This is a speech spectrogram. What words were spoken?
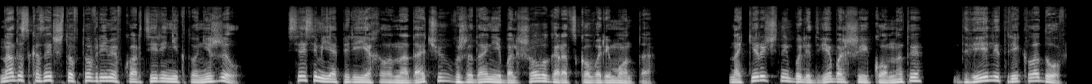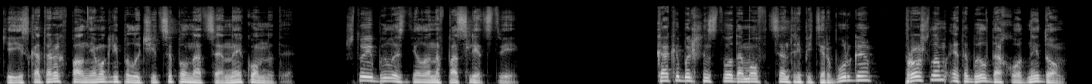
Надо сказать, что в то время в квартире никто не жил. Вся семья переехала на дачу в ожидании большого городского ремонта. На Кирочной были две большие комнаты, две или три кладовки, из которых вполне могли получиться полноценные комнаты, что и было сделано впоследствии. Как и большинство домов в центре Петербурга, в прошлом это был доходный дом,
